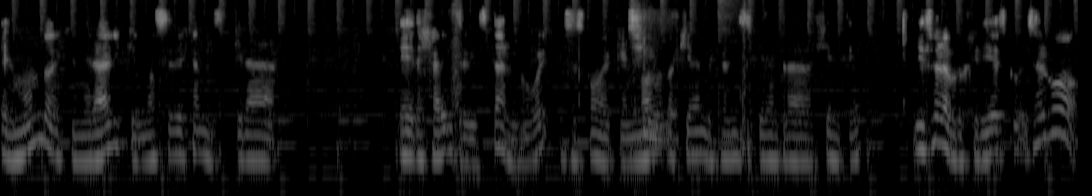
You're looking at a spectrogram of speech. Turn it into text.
el mundo en general y que no se dejan ni siquiera eh, dejar entrevistar, ¿no, güey? O sea, es como de que Sí, no, no quieren dejar ni siquiera entrar a la gente. Y eso de la brujería es, es algo.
